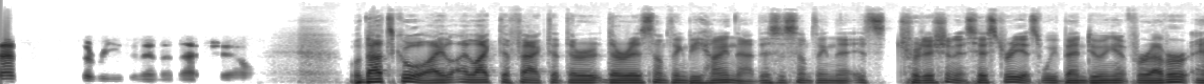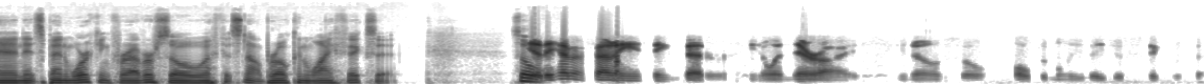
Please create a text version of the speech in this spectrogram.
that's the reason in a nutshell. Well, that's cool. I, I like the fact that there there is something behind that. This is something that it's tradition, it's history. It's we've been doing it forever, and it's been working forever. So if it's not broken, why fix it? So yeah, they haven't found anything better, you know, in their eyes you know, so ultimately they just stick with that.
